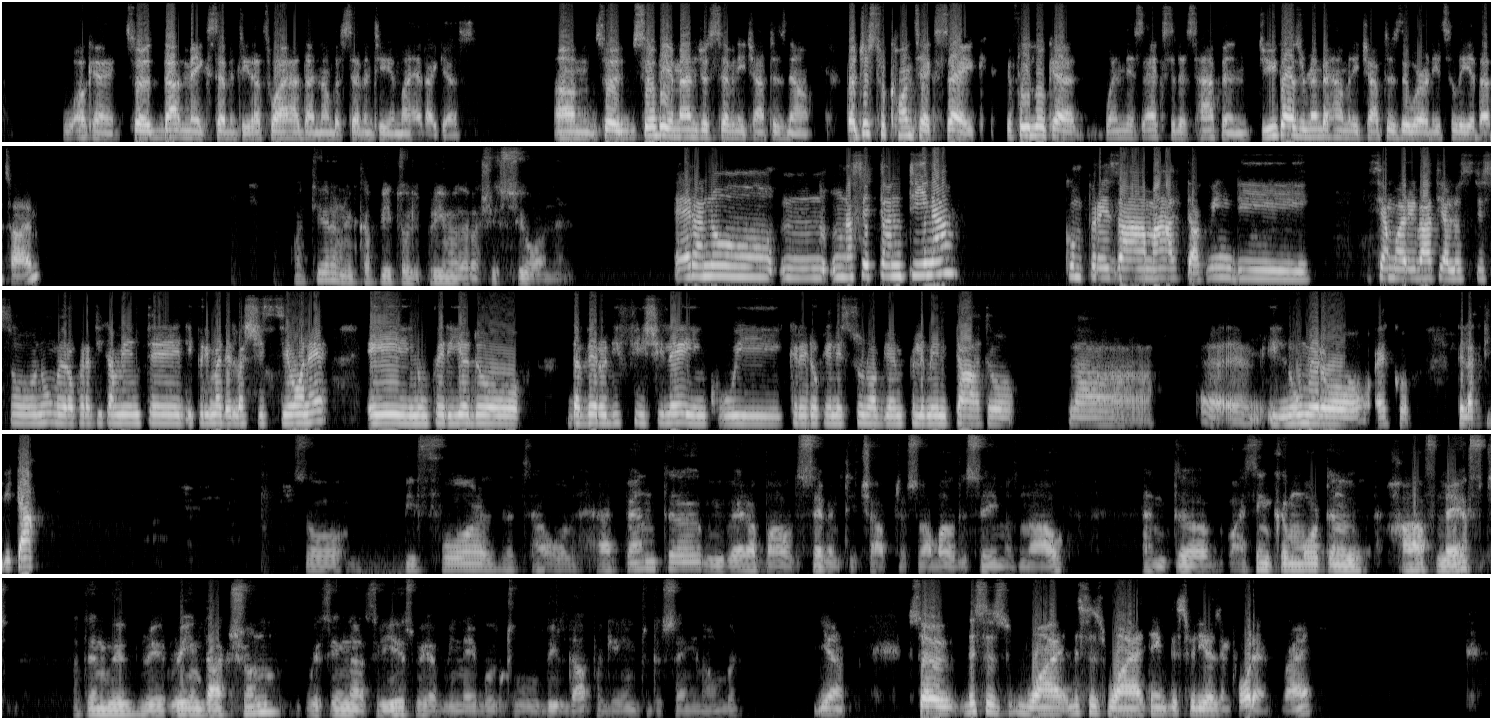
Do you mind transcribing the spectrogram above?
Okay. So that makes 70. That's why I had that number 70 in my head, I guess. Um, so Sylvia manages 70 chapters now. But just for context sake, if we look at when this exodus happened, do you guys remember how many chapters there were in Italy at that time? Quanti erano i capitoli prima della scissione? Erano mm, una settantina, compresa Malta, quindi siamo arrivati allo stesso numero praticamente di prima della scissione e in un periodo davvero difficile in cui credo che nessuno abbia implementato la, eh, il numero ecco, dell'attività. So before that all happened, uh, we were about 70 chapters, so about the same as now. And uh, I think more than half left. But then with re- reinduction, within uh, three years, we have been able to build up again to the same number. Yeah. So this is why this is why I think this video is important, right?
